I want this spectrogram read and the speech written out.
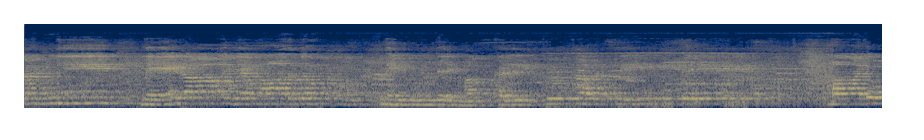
കണ്ണേ. നേരായ മാർഗം നിന്റെ മക്കൾക്ക് കാട്ടിയിട്ടേ മാലോ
